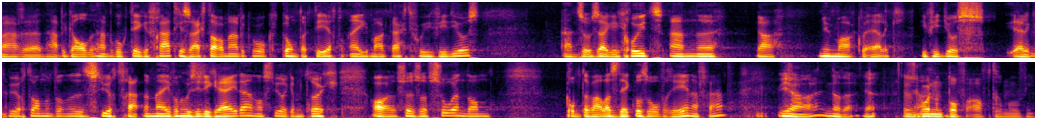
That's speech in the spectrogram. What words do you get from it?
Maar eh dat heb ik, al, dat heb ik ook tegen Fred gezegd. Daarom heb ik hem ook gecontacteerd van, hey, je maakt echt goede video's. En zo zeg ik groeit. En eh, ja, nu maken we eigenlijk die video's. Eigenlijk gebeurt dan, van, dan stuurt Fred naar mij van hoe zie jij dat? En dan stuur ik hem terug, oh, zus of zo. En dan komt er wel eens dikwijls overheen, hè Fred? Ja, inderdaad. Ja. Dus gewoon een toffe aftermovie.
